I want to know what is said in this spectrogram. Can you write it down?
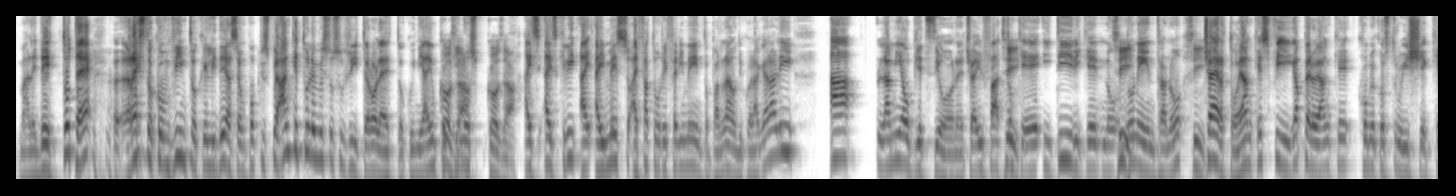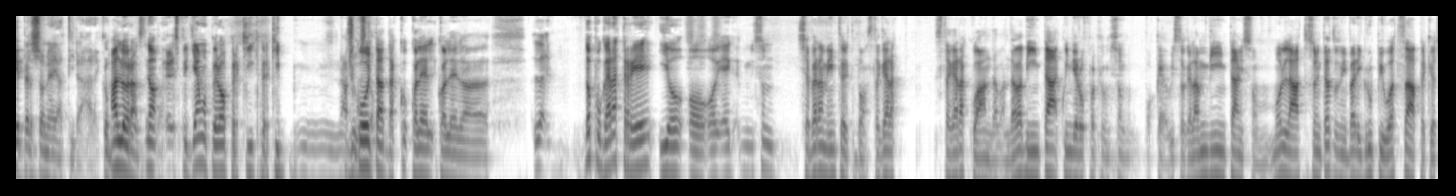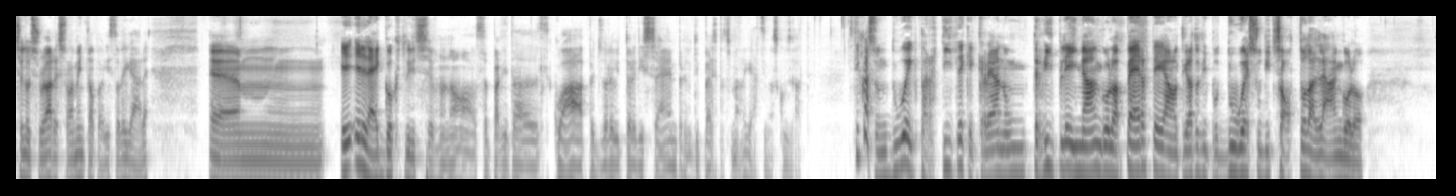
maledetto te, eh, resto convinto che l'idea sia un po' più spiegata, anche tu l'hai messo su Twitter, ho letto, quindi hai un Cosa? pochino... sp- Cosa? hai, hai scri- hai- hai messo, hai fatto un riferimento parlando di quella gara lì a la mia obiezione, cioè il fatto Sì. che i tiri che no- Sì. non entrano, Sì. certo è anche sfiga, però è anche come costruisci e che persone hai a tirare. Comunque, Allora, no, eh, spieghiamo però per chi, per chi mh, ascolta da qual, è, qual è la, la- Dopo gara 3 io ho... ho- eh, mi son- cioè veramente ho detto, boh, sta gara, sta gara qua andava, andava vinta, quindi ero proprio... son- ok, ho visto che l'hanno vinta, mi sono mollato, sono entrato nei vari gruppi WhatsApp perché accendo il cellulare solamente dopo aver visto le gare. Ehm, e, e leggo che tutti dicevano no, sta partita qua, peggiore vittoria di sempre, tutti persi. Ma ragazzi, ma scusate. Sti qua sono due partite che creano un triple in angolo aperte e hanno tirato tipo 2 su 18 dall'angolo.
